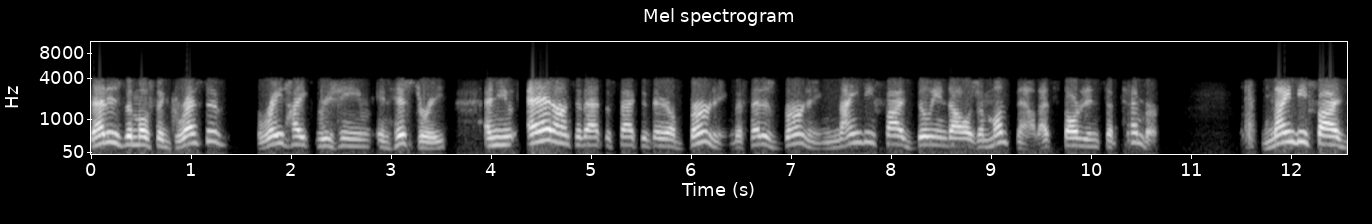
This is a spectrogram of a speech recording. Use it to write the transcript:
That is the most aggressive rate hike regime in history. And you add on to that the fact that they are burning, the Fed is burning $95 billion a month now. That started in September. $95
